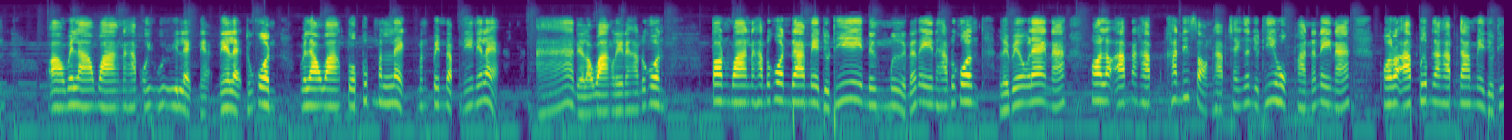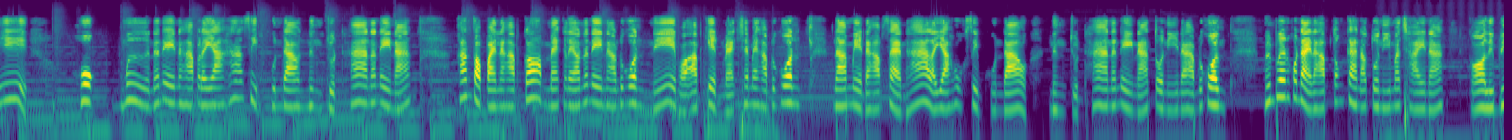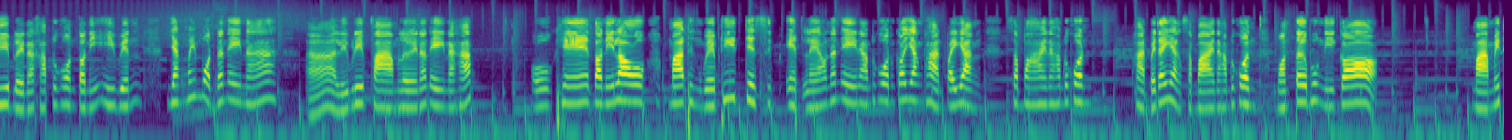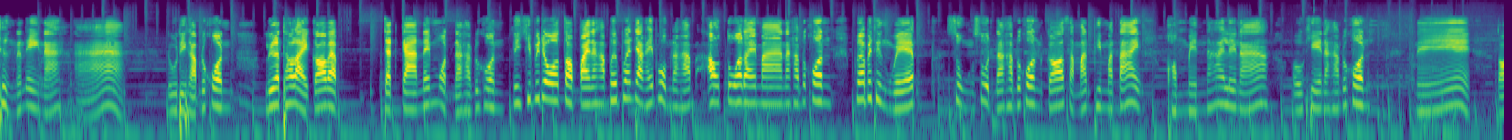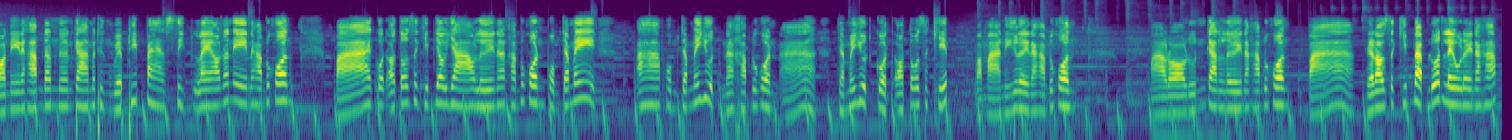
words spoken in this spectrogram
อ่าเวลาวางนะครับอุ้ยอุ้ยอุ้ยแหลกเนี่ยเนี่ยแหละทุกคนเวลาวางตัวปุ๊บมันแหลกมันเป็นแบบนี้นี่แหละอ่าเดี๋ยวเราวางเลยนะครับ ทุกคนตอนวางนะครับทุกคนดาเมจอยู่ที่ 1 0,000 นั่นเองนะครับทุกคนเลเวลแรกนะ พอเราอัพนะครับขั้นที่2ครับใช้เงินอยู่ที่ 6,000 นั่นเองนะ พอเราอัพปุ๊บนะครับดาเมจอยู่ที่ 6 0,000 นั่นเองนะครับระยะ 50คูณดาว 1.5 นั่นเองนะ ขั้นต่อไปนะครับก็แม็กแล้วนั่นเองนะครับทุกคนนี่พออัปเกรดแม็กใช่ไหมครับทุกคนดาเมจนะครับแสนห้าระยะ 60 คูณดาว 1.5 นั่นเองนะตัวนี้นะครับทุกคนเพื่อนๆคนไหนนะครับต้องการเอาตัวนี้มาใช้นะ ก็รีบๆเลยนะครับทุกคนตอนนี้อีเวนต์ยังไม่หมดนั่นเองนะอ่ารีบๆฟาร์มเลยนั่นเองนะครับโอเค ตอนนี้เรามาถึงเวฟที่ 71 แล้วนั่นเองนะครับทุกคนก็ยังผ่านไปอย่างสบายนะครับทุกคน ผ่านไปได้อย่างสบายนะครับ ทุกคนมอนเตอร์พวกนี้ก็มาไม่ถึงนั่นเองนะอ่าดูดิครับทุกคนเลือดเท่าไหร่ก็แบบจัดการได้หมดนะครับทุกคนในคลิปวิดีโอต่อไปนะครับเพื่อนๆอยากให้ผมนะครับ เอาตัวอะไรมานะครับทุกคนเพื่อไปถึงเวฟสูงสุดนะครับ ทุกคนก็สามารถพิมพ์มาใต้คอมเมนต์ได้เลยนะ โอเคนะครับ ทุกคนนี่ตอนนี้นะครับดำเนินการมาถึงเว็บที่ 80 แล้วนั่นเองนะครับ ทุกคน ไปกดออโต้สคริปต์ยาวๆเลยนะครับ ทุกคนผมจะไม่อ่าผมจะไม่หยุดนะครับ ทุกคนอ่าจะไม่หยุดกดออโต้สคริปต์ประมาณนี้เลยนะครับ ทุกคน มารอลุ้นกันเลยนะครับ ทุกคนป้าเดี๋ยวเราสคริปต์แบบรวดเร็วเลยนะครับ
